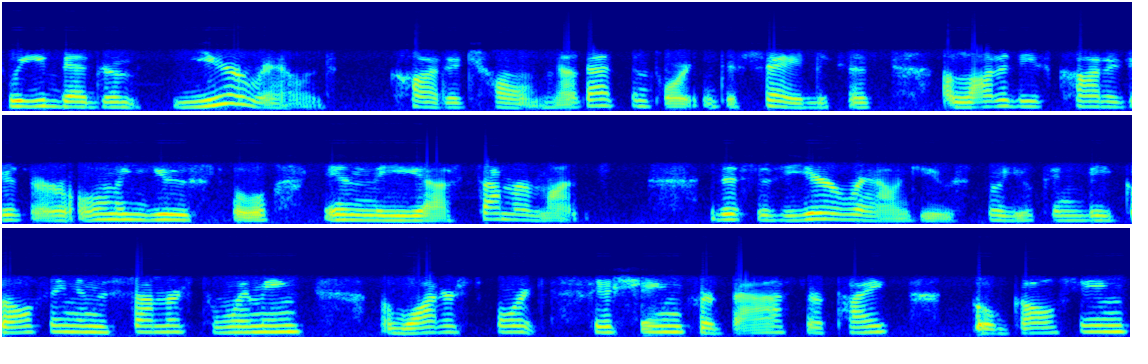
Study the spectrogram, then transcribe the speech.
three bedroom year round cottage home. Now that's important to say because a lot of these cottages are only useful in the uh, summer months. This is year-round use, so you can be golfing in the summer, swimming, water sports, fishing for bass or pike, go golfing.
